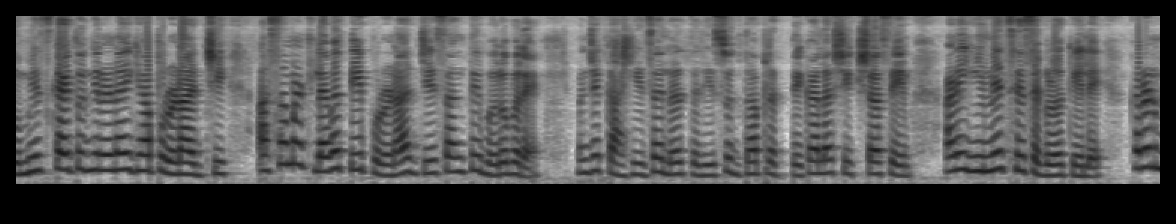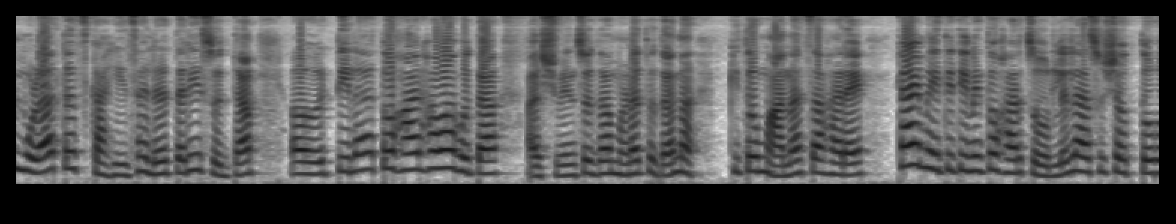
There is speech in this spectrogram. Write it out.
तुम्हीच काय तो निर्णय घ्या पूर्णाजी. असं म्हटल्यावर ती पूर्णाजी सांगते बरोबर आहे. म्हणजे काही झालं तरीसुद्धा प्रत्येकाला शिक्षा सेम. आणि हिनेच हे सगळं केलंय. कारण मुळातच काही झालं तरीसुद्धा तिला तो हार हवा होता. अश्विनसुद्धा म्हणत होता ना की तो मानाचा हार आहे. काय माहिती तिने तो हार चोरलेला असू शकतो.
